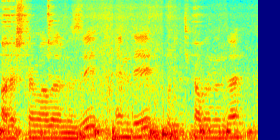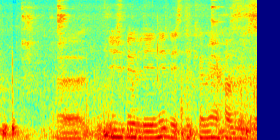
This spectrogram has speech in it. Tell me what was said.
e, araştırmalarınızı hem de politik alanında e, işbirliğini desteklemeye hazırız.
